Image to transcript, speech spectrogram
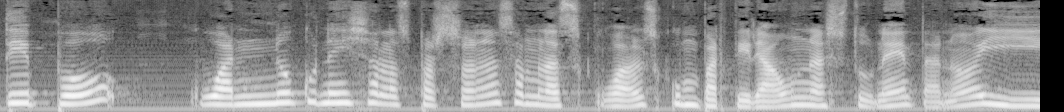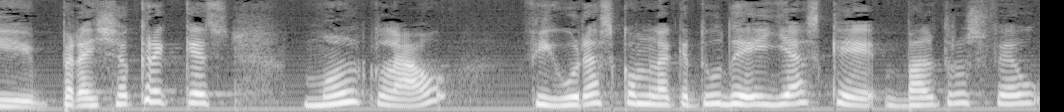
té por quan no coneix les persones amb les quals compartirà una estoneta, no? I per això crec que és molt clau figures com la que tu deies que valtros feu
